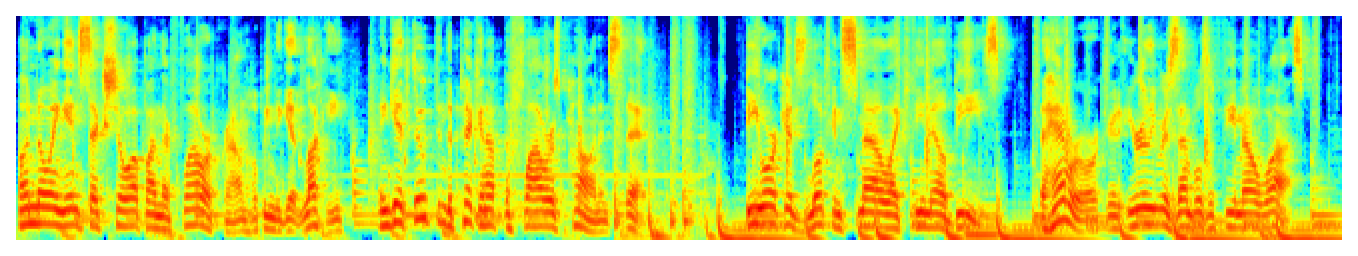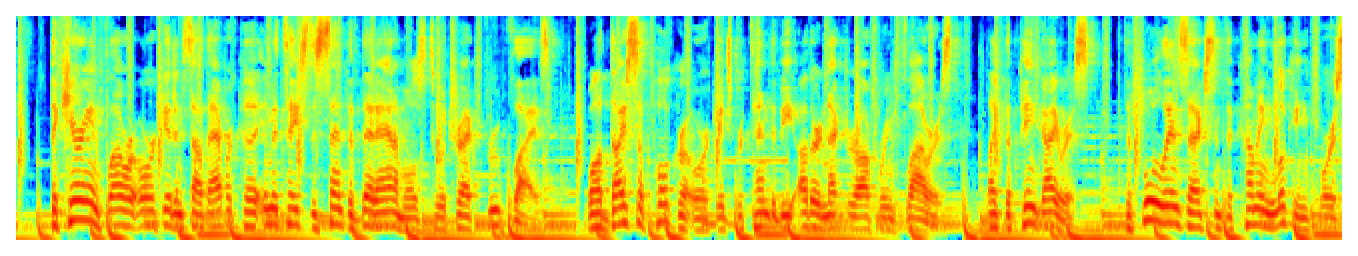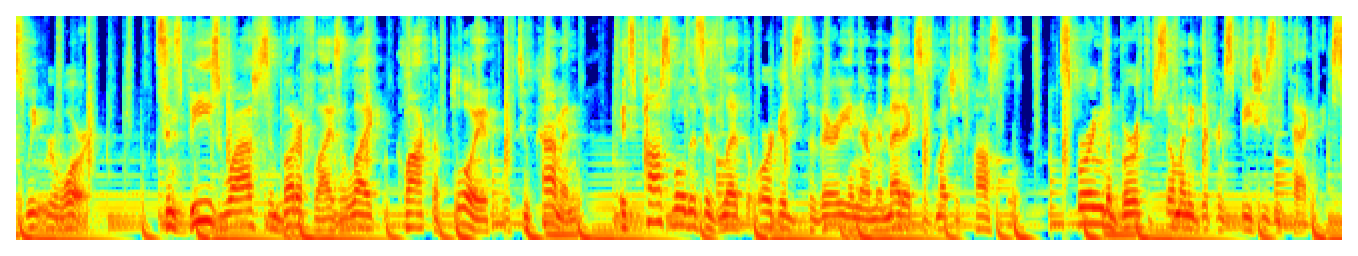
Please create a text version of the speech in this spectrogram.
Unknowing insects show up on their flower crown hoping to get lucky and get duped into picking up the flower's pollen instead. Bee orchids look and smell like female bees. The hammer orchid eerily resembles a female wasp. The carrion flower orchid in South Africa imitates the scent of dead animals to attract fruit flies, while Disa pulchra orchids pretend to be other nectar offering flowers, like the pink iris, to fool insects into coming looking for a sweet reward. Since bees, wasps, and butterflies alike clock the ploy if it were too common, it's possible this has led the orchids to vary in their mimetics as much as possible, spurring the birth of so many different species and tactics.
